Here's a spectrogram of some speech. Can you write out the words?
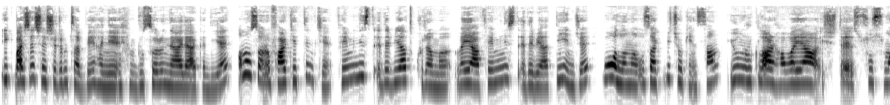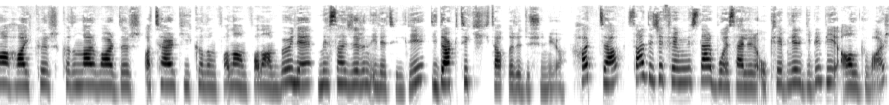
İlk başta şaşırdım tabii hani bu soru ne alaka diye. Ama sonra fark ettim ki feminist edebiyat kuramı veya feminist edebiyat deyince bu alana uzak birçok insan yumruklar havaya işte susma, haykır, kadınlar vardır, aterk yıkalım falan falan böyle mesajların iletildiği didaktik kitapları düşünüyor. Hatta sadece feministler bu eserleri okuyabilir gibi bir algı var.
